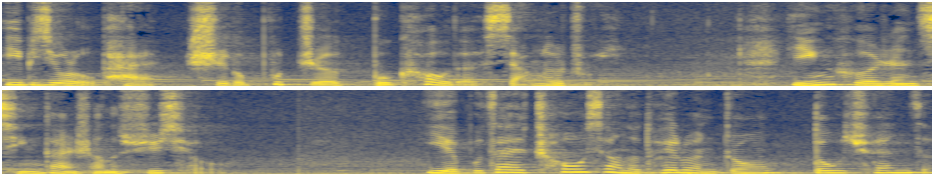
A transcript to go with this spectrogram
伊壁鸠鲁派是个不折不扣的享乐主义，迎合人情感上的需求，也不在抽象的推论中兜圈子，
